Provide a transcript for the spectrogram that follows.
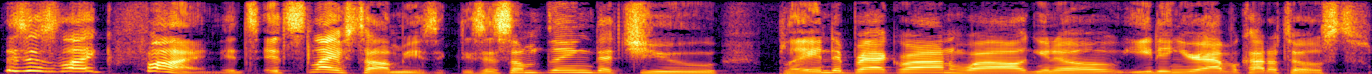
This is like fine. It's it's lifestyle music. This is something that you play in the background while, you know, eating your avocado toast.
